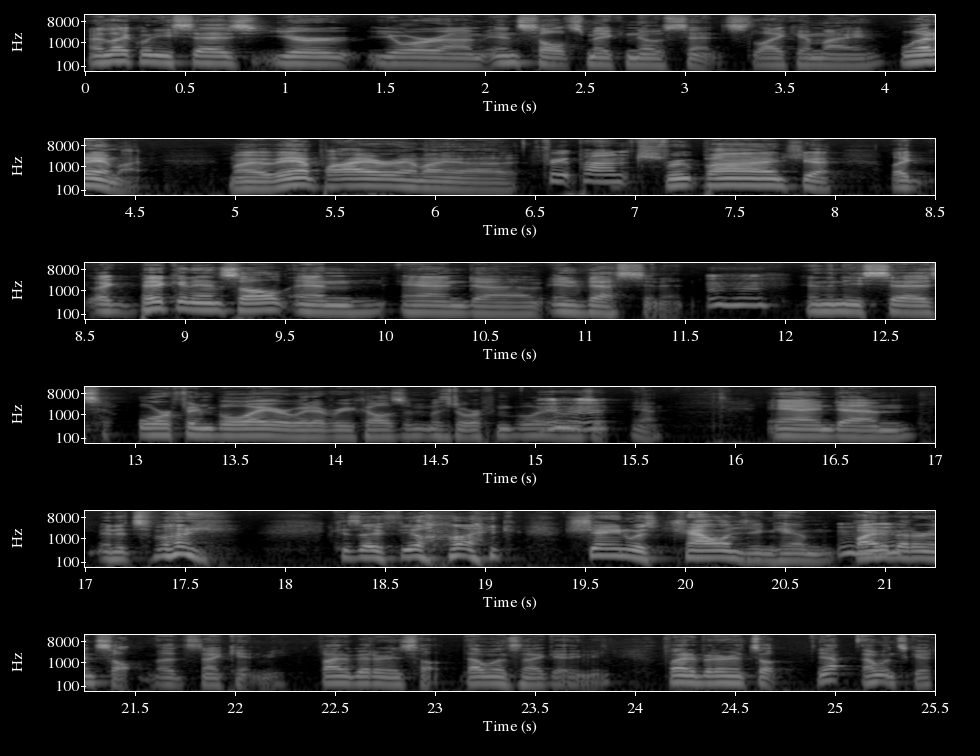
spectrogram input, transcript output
I like when he says your your um, insults make no sense. Like, am I? What am I? Am I a vampire? Am I a Fruit punch. fruit punch? Yeah, like like pick an insult and and uh, invest in it. Mm-hmm. And then he says orphan boy or whatever he calls him. Was it orphan boy or was it? Yeah. And um and it's funny because I feel like Shane was challenging him. Find a better insult. That's not getting me. Find a better insult. That one's not getting me. Find a better insult. Yep, that one's good.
